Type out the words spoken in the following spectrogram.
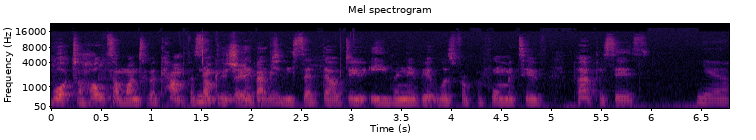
what to hold someone to account for something that they've actually said they'll do, even if it was for performative purposes. Yeah.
